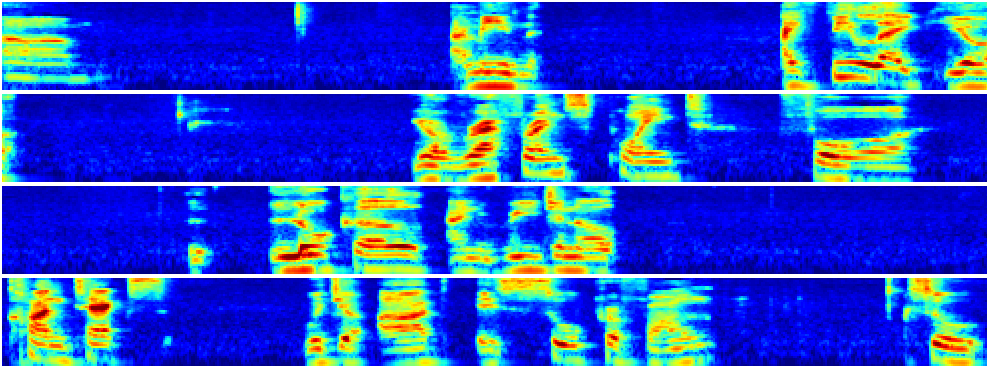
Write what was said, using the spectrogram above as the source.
Um, I mean, I feel like your your reference point for local and regional context with your art is so profound. So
